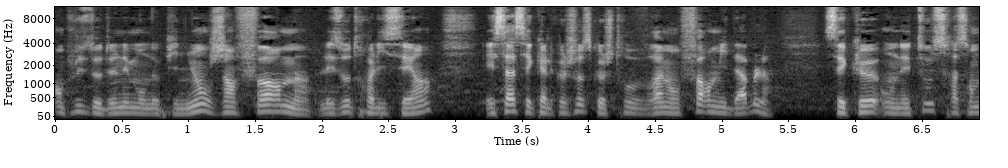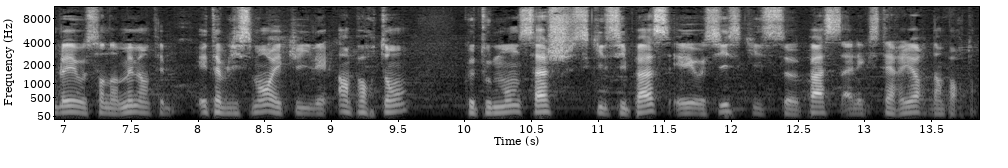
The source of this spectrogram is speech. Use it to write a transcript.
en plus de donner mon opinion, j'informe les autres lycéens, et ça c'est quelque chose que je trouve vraiment formidable, c'est que on est tous rassemblés au sein d'un même établissement et qu'il est important que tout le monde sache ce qu'il s'y passe et aussi ce qui se passe à l'extérieur d'important.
